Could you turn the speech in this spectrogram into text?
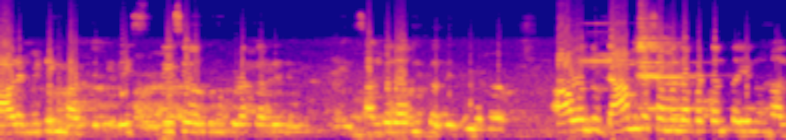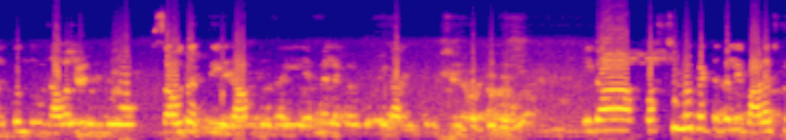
ನಾಳೆ ಮೀಟಿಂಗ್ ಮಾಡ್ತೀನಿ. ಡಿ ಸಿ ಅವ್ರಿಗೂ ಕೂಡ ಕರೆದಿದ್ದೀನಿ. ಸಂಘದವ್ರನ್ನು ಕರೆದಿದ್ದೀನಿ. ಮತ್ತು ಆ ಒಂದು ಡ್ಯಾಮ್ಗೆ ಸಂಬಂಧಪಟ್ಟಂತ ಏನು ನಾಲ್ಕೊಂದು ನವಲ್ಗುಂದು ಸೌದತ್ತಿ ರಾಮದುರ್ಗ, ಈ ಎಂ ಎಲ್ ಎಗಳಿಗೂ ಕೂಡ ಇನ್ಫಾರ್ಮೇಶನ್ ಕೊಟ್ಟಿದ್ದೀವಿ. ಈಗ ಪಶ್ಚಿಮ ಘಟ್ಟದಲ್ಲಿ ಬಹಳಷ್ಟು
